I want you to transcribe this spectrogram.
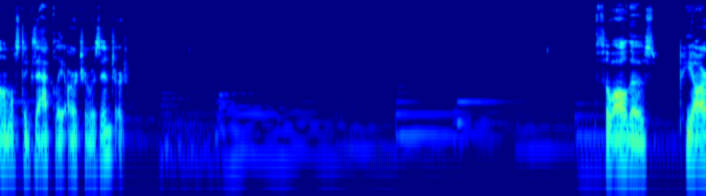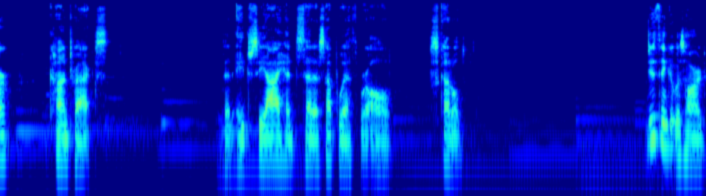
almost exactly Archer was injured. So all those PR contracts that HCI had set us up with were all scuttled. I do think it was hard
